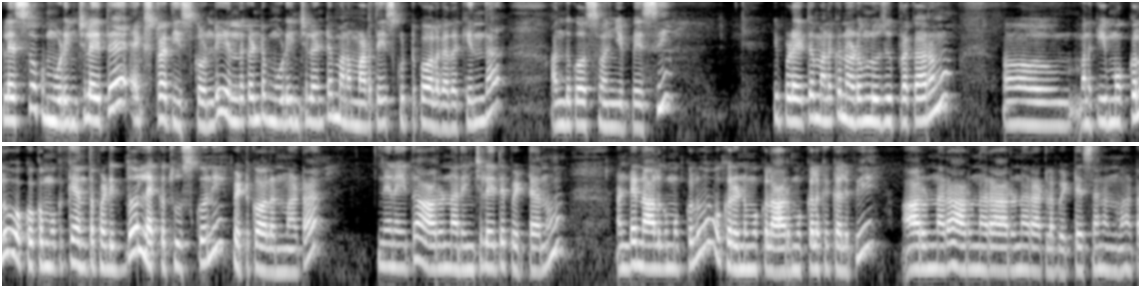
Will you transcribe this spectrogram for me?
ప్లస్ ఒక మూడు ఇంచులు అయితే ఎక్స్ట్రా తీసుకోండి. ఎందుకంటే మూడు ఇంచులు అంటే మనం మడత వేసి కుట్టుకోవాలి కదా కింద. అందుకోసం అని చెప్పేసి. ఇప్పుడైతే మనకు నడుము లూజు ప్రకారం మనకి ఈ ఒక్కొక్క ముక్కకి ఎంత పడిద్దో లెక్క చూసుకొని పెట్టుకోవాలన్నమాట. నేనైతే ఆరున్నర ఇంచులు అయితే పెట్టాను. అంటే నాలుగు ముక్కలు ఒక రెండు ముక్కలు ఆరు ముక్కలకి కలిపి ఆరున్నర ఆరున్నర ఆరున్నర అట్లా పెట్టేశాను అనమాట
